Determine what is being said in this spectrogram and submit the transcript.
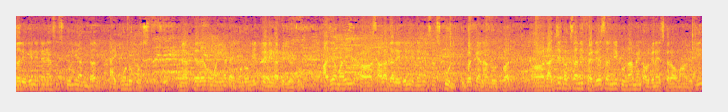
ધ રેડિયન ઇન્ટરનેશનલ સ્કૂલની અંદર ટાઇકોન્ડો કોચ છું. અને અત્યારે હું અહીંયા ટાઇકોન્ડોની ટ્રેનિંગ આપી રહ્યો છું. આજે અમારી the Radiant International School Ugat Canal Road પર રાજ્ય કક્ષાની ફેડરેશનની ટુર્નામેન્ટ ઓર્ગેનાઇઝ કરવામાં આવી હતી,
